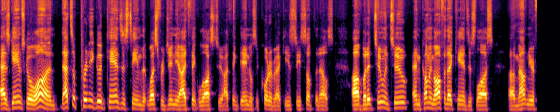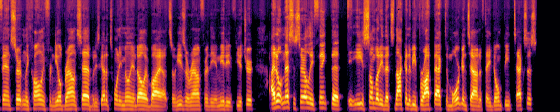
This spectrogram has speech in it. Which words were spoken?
as games go on, that's a pretty good Kansas team that West Virginia, I think, lost to. I think Daniels, a quarterback, he's, he's something else. Uh, but at two and two, and coming off of that Kansas loss, uh, Mountaineer fans certainly calling for Neal Brown's head, but he's got a $20 million buyout. So he's around for the immediate future. I don't necessarily think that he's somebody that's not going to be brought back to Morgantown if they don't beat Texas.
